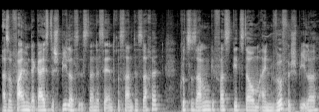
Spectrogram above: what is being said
Also vor allem der Geist des Spielers ist da eine sehr interessante Sache. Kurz zusammengefasst geht es da um einen Würfelspieler,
